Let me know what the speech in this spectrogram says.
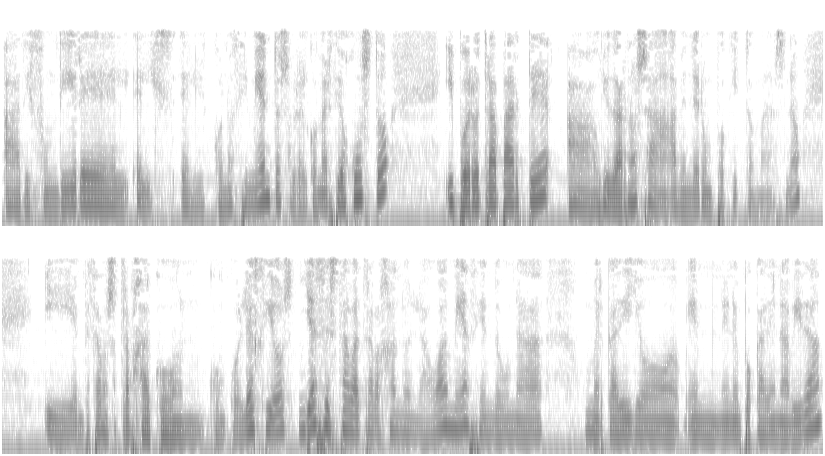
a difundir el, el conocimiento sobre el comercio justo y por otra parte a ayudarnos a, vender un poquito más, ¿no? Y empezamos a trabajar con, colegios. Ya se estaba trabajando en la OAMI haciendo una, un mercadillo en, época de Navidad,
